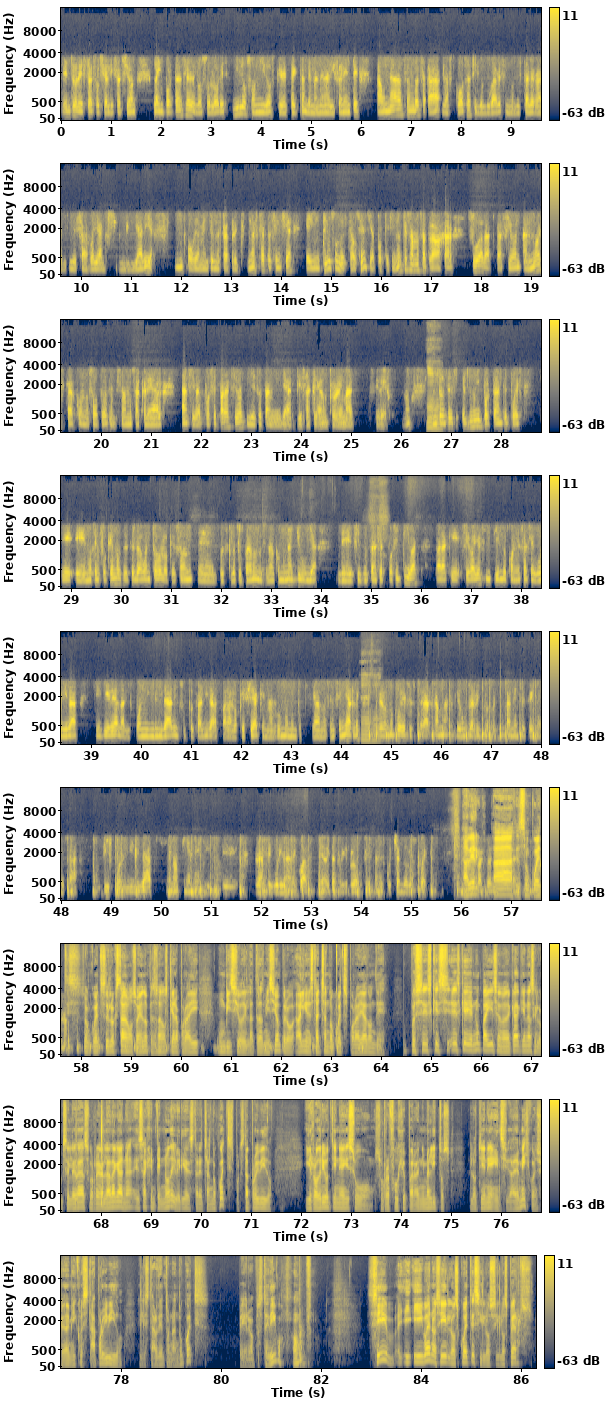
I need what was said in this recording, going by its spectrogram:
dentro de esta socialización la importancia de los olores y los sonidos que detectan de manera diferente, aunadas ambas a las cosas y los lugares en donde está desarrollándose el día a día y obviamente nuestra nuestra presencia e incluso nuestra ausencia, porque si no empezamos a trabajar su adaptación a no estar con nosotros, empezamos a crear ansiedad por separación y eso también ya empieza a crear un problema severo, ¿no? Entonces es muy importante pues que eh, nos enfoquemos desde luego en todo lo que son eh, pues lo que podemos mencionar como una lluvia de circunstancias positivas para que se vaya sintiendo con esa seguridad que lleve a la disponibilidad en su totalidad para lo que sea que en algún momento quisiéramos enseñarle, pero no puedes esperar jamás que un perrito precisamente tenga esa disponibilidad si no tiene este, la seguridad adecuada. Y ahorita, por ejemplo, se están escuchando los cohetes. A ver, ah, son cohetes, son cohetes, es lo que estábamos oyendo, pensamos que era por ahí un vicio de la transmisión, pero alguien está echando cohetes por allá donde... Pues es que, es que en un país en donde cada quien hace lo que se le da a su regalada gana, esa gente no debería estar echando cohetes, porque está prohibido. Y Rodrigo tiene ahí su, su refugio para animalitos, lo tiene en Ciudad de México. En Ciudad de México está prohibido el estar detonando cohetes. Pero pues te digo, Sí, y, bueno, sí, los cohetes y los, y los perros,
